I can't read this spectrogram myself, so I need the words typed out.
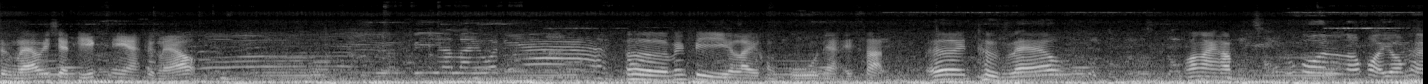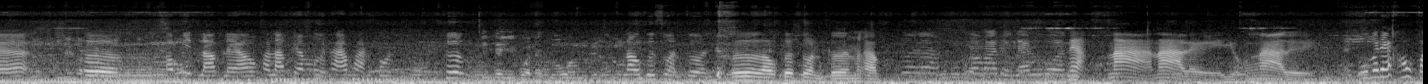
ถึงแล้วไอเชียทิกเนี่ยถึงแล้ว ปีอะไรวะเนี่ย เออไม่ปีอะไรของกูเนี่ย ไอสัตว์ เอ้ยถึงแล้ว ว่าไงครับ ทุกคนเราขอยอมแพ้ เออเขาปิดรับแล้วเขารับแค่หมื่นห้าพันคนครึ่งกินได้กี่คนอะเราคือส่วนเกิน เออ เราคือส่วนเกินนะครับเรามาถึงแล้วทุกคนเนี่ยหน้าหน้าเลยอยู่ข้างหน้าเลยกูไม่ได้เข้าไป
